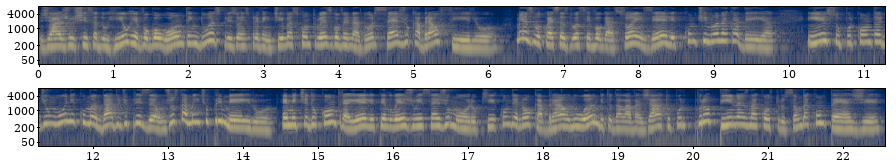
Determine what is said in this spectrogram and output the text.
Já a Justiça do Rio revogou ontem duas prisões preventivas contra o ex-governador Sérgio Cabral Filho. Mesmo com essas duas revogações, ele continua na cadeia. E isso por conta de um único mandado de prisão, justamente o primeiro, emitido contra ele pelo ex-juiz Sérgio Moro, que condenou Cabral no âmbito da Lava Jato por propinas na construção da Compege.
